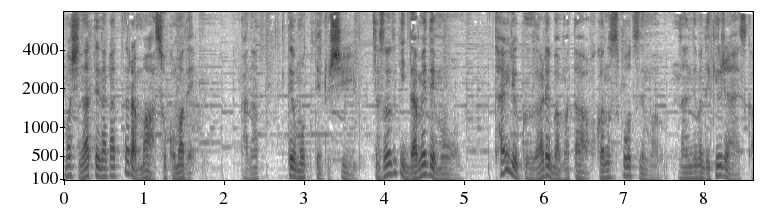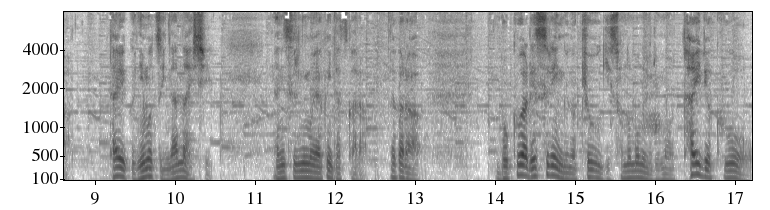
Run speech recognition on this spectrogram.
もしなってなかったらまあそこまでかなって思ってるしその時ダメでも体力があればまた他のスポーツでも何でもできるじゃないですか。体力荷物にならないし何するにも役に立つから。だから僕はレスリングの競技そのものよりも体力を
